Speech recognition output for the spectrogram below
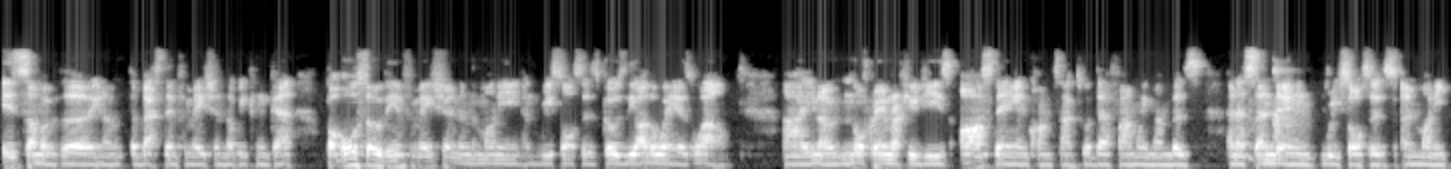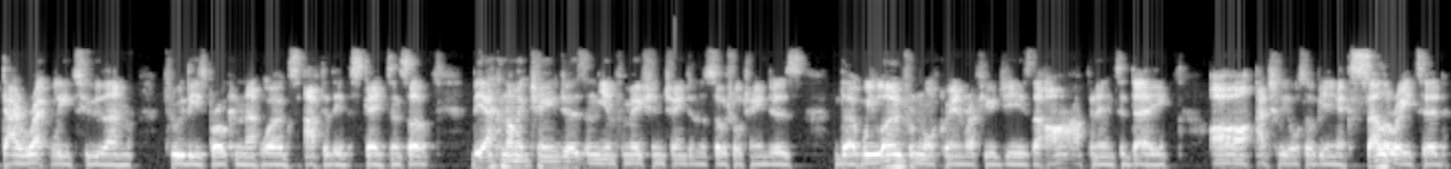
is some of the you know the best information that we can get, but also the information and the money and resources goes the other way as well uh, you know, North Korean refugees are staying in contact with their family members and are sending resources and money directly to them through these broker networks after they've escaped. And so the economic changes and the information changes and the social changes that we learn from North Korean refugees that are happening today are actually also being accelerated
